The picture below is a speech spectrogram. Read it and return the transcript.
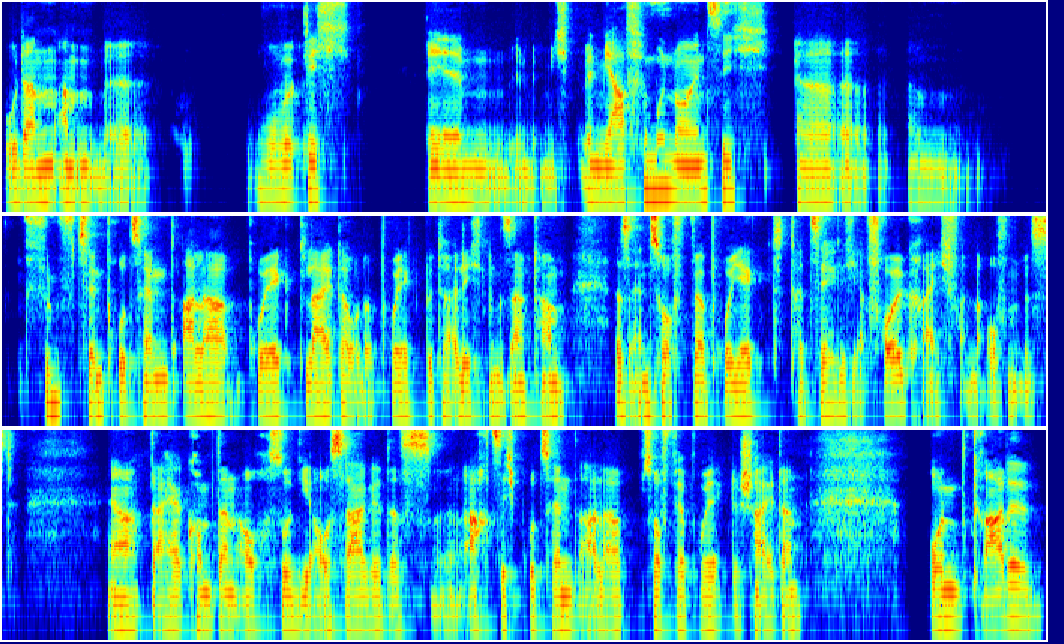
wo dann am, äh, wo wirklich ähm, im, Jahr 95 äh, 15 ähm, Prozent aller Projektleiter oder Projektbeteiligten gesagt haben, dass ein Softwareprojekt tatsächlich erfolgreich verlaufen ist. Ja, daher kommt dann auch so die Aussage, dass 80 Prozent aller Softwareprojekte scheitern. Und gerade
